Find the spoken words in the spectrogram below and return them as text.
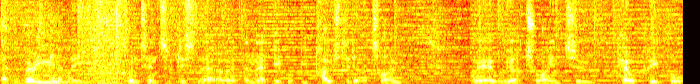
at the very minimum. The contents of this letter and that it would be posted at a time where we are trying to help people,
